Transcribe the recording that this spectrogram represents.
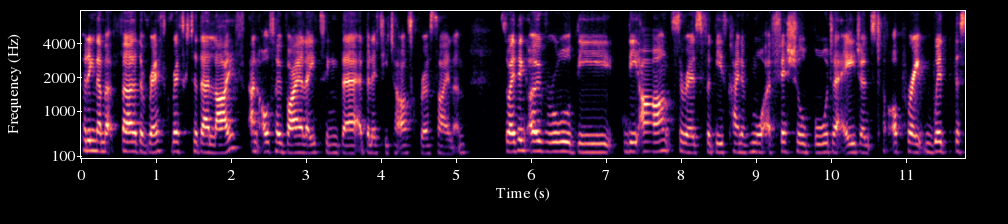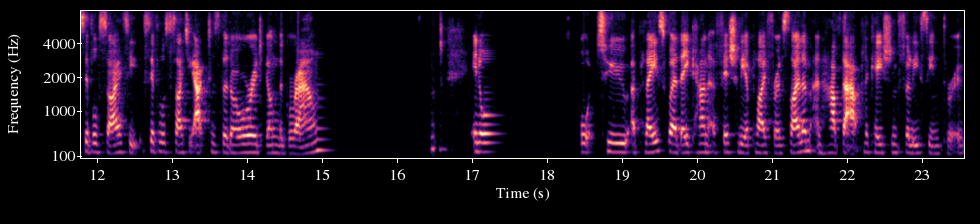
putting them at further risk, risk to their life, and also violating their ability to ask for asylum. So I think overall the the answer is for these kind of more official border agents to operate with the civil society civil society actors that are already on the ground in order to a place where they can officially apply for asylum and have that application fully seen through.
